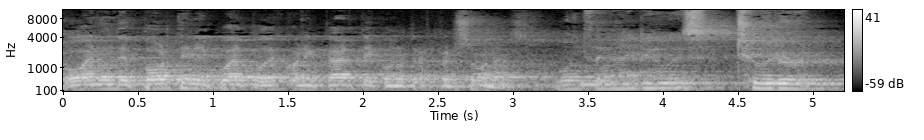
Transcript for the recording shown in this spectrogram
o en un deporte en el cual podés conectarte con otras personas. One thing I do is tutor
